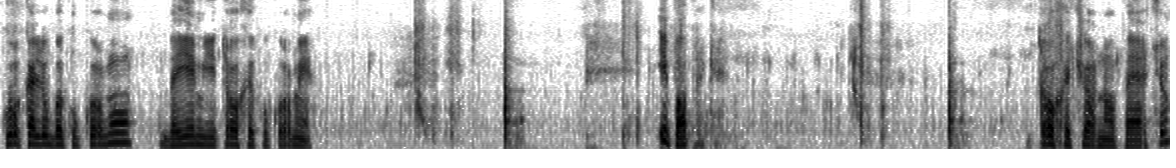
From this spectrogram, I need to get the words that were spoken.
Курка любить кукурму, даємо їй трохи кукурми. І паприки. Трохи чорного перцю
